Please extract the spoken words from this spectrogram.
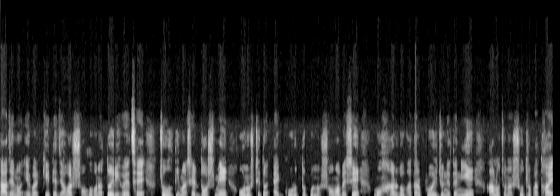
তা যেন এবার কেটে যাওয়ার সম্ভাবনা তৈরি হয়েছে। চলতি মাসের দশ মে অনুষ্ঠিত এক গুরুত্বপূর্ণ সমাবেশে মহার্ঘ ভাতার প্রয়োজনীয়তা নিয়ে আলোচনার সূত্রপাত হয়।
